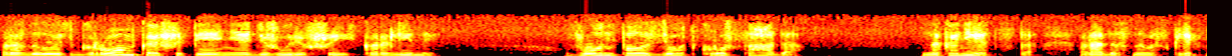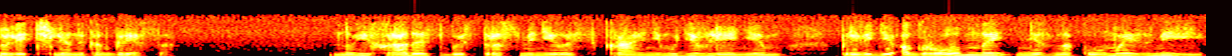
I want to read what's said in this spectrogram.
раздалось громкое шипение дежурившей Каролины. «Вон ползет Крусада!» «Наконец-то!» — радостно воскликнули члены Конгресса. но их радость быстро сменилась крайним удивлением при виде огромной незнакомой змеи,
